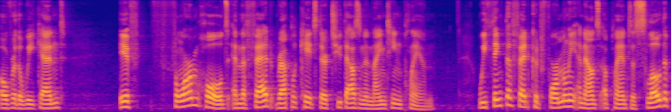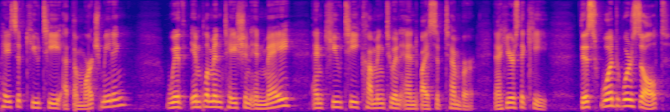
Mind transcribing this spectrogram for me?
over the weekend. If form holds and the Fed replicates their 2019 plan, we think the Fed could formally announce a plan to slow the pace of QT at the March meeting with implementation in May and QT coming to an end by September. Now here's the key. This would result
